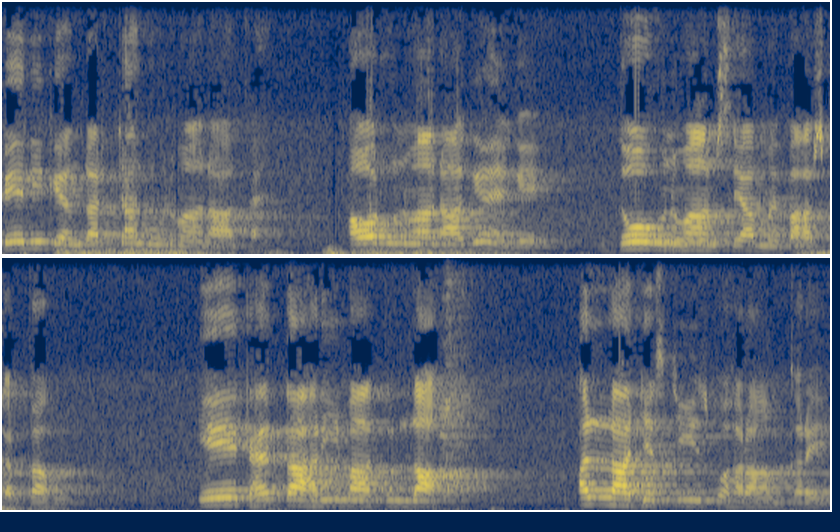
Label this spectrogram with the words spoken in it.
فیلی کے اندر چند عنوانات ہیں۔ اور عنوان آگے آئیں گے۔ دو عنوان سے اب میں بحث کرتا ہوں۔ ایک ہے تحریمات اللہ۔ اللہ جس چیز کو حرام کرے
